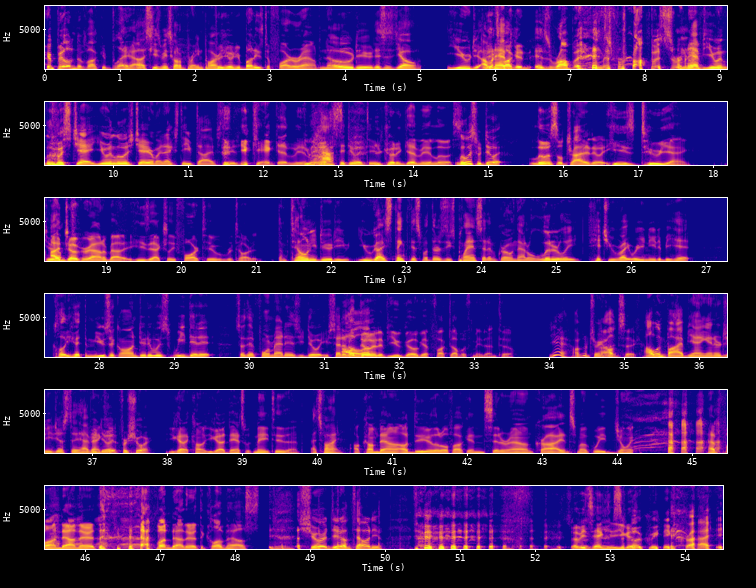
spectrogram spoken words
you're building a fucking Uh, playhouse excuse me, it's called a brain park. for you and your buddies to fart around. No, dude, this is yo. You, do, I'm It's gonna have fucking. It's romp. It's rompus. I'm gonna have you and Luis J. You and Luis J. are my next deep dives, dude. You can't get me. And You Luis. have to do it, dude. You couldn't get me and Luis. Luis would do it, Luis will try to do it. He's too yang. dude. I I'm, joke around about it. He's actually far too retarded. I'm telling you, dude. You you guys think this, but there's these plants that have grown that'll literally hit you right where you need to be hit. You hit the music on, dude. It was we did it. So the format is you do it, you set it I'll do up. it if you go get fucked up with me then too. Yeah, I'll go drink. All I'll right, sick. I'll imbibe Yang energy just to have Thank you do you. it for sure. You gotta come. You gotta dance with me too. Then That's fine. I'll come down. I'll do your little fucking sit around, cry, and smoke weed joint. have fun down there. At the, have fun down there at the clubhouse. Sure, dude. I'm telling you. That'd be sick, dude. You guys, Smoke weed and cry.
